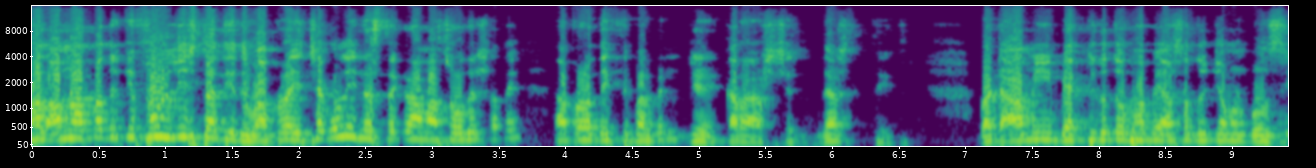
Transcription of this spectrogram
ভালো, আমরা আপনাদেরকে ফুল লিস্টটা দিয়ে দেবো। আপনারা ইচ্ছা করলে ইনস্টাগ্রাম আছে ওদের সাথে, আপনারা দেখতে পারবেন যে কারা আসছেন। দ্যাটস থিং বাট আমি ব্যক্তিগতভাবে আসাদুজ্জামান বলছি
